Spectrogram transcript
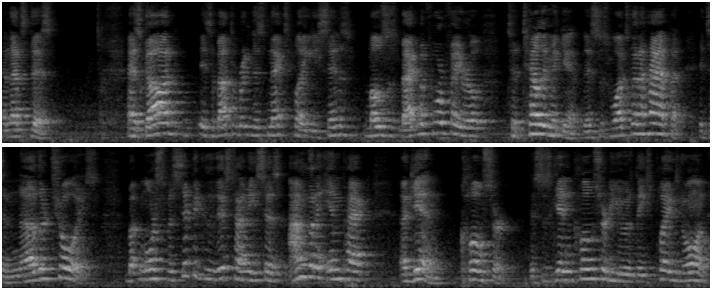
and that's this. As God is about to bring this next plague, he sends Moses back before Pharaoh to tell him again, this is what's going to happen. It's another choice. But more specifically, this time he says, I'm going to impact, again, closer. This is getting closer to you as these plagues go on.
